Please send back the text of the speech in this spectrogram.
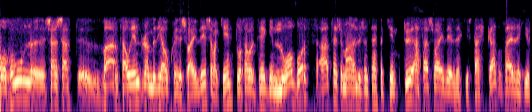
og hún sem sagt var þá innrömmið í ákveði svæði sem var kynnt og þá er tekin lofvorð að þessum aðlur sem þetta kynntu að það svæði er ekki stækkað og það er ekki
